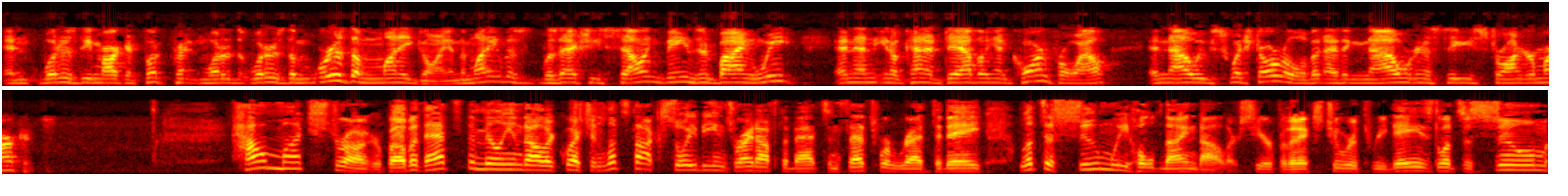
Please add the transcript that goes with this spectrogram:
and what is the market footprint and what are the what is the where is the money going? And the money was was actually selling beans and buying wheat and then you know kind of dabbling in corn for a while. And now we've switched over a little bit. I think now we're going to see stronger markets. How much stronger, Bubba? That's the million dollar question. Let's talk soybeans right off the bat since that's where we're at today. Let's assume we hold $9 here for the next two or three days. Let's assume,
